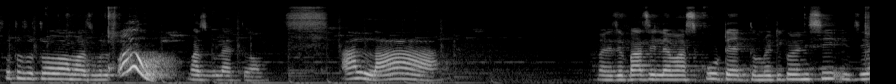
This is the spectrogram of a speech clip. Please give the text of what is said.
ছোট ছোট মাছগুলো ও মাছগুলো একদম। আল্লাহ! মানে যে বাজিলে মাছ কুটে একদম রেডি করে নিছি, এই যে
